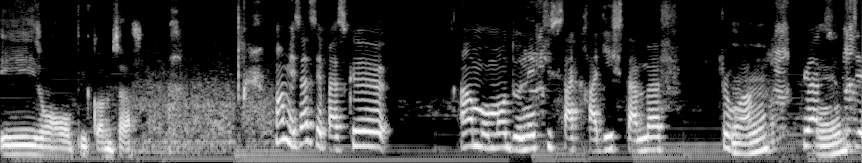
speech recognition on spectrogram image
et ils ont rompu comme ça. Non, mais ça, c'est parce que, à un moment donné, tu sacralises ta meuf. Tu vois? Mhm, Tu as utilisé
